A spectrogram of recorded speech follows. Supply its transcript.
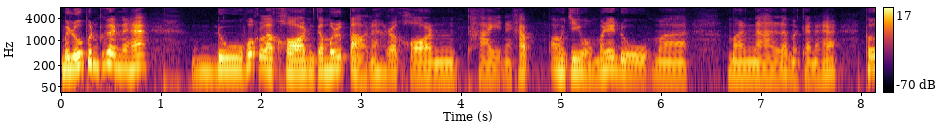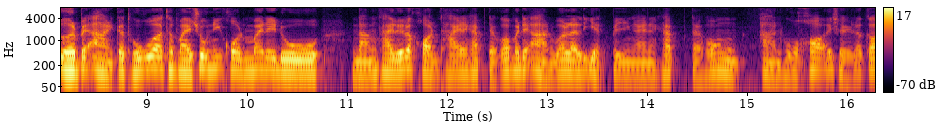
ไม่รู้เพื่อนๆนะฮะดูพวกละครกันมาหรือเปล่านะละครไทยนะครับเอาจริงๆผมไม่ได้ดูมา มานานแล้วเหมือนกันนะฮะเพอเอิญไปอ่านกระทู้ว่าทำไมช่วงนี้คนไม่ได้ดูหนังไทยหรือละครไทยนะครับ แต่ก็ไม่ได้อ่านว่ารายละเอียดเป็นยังไงนะครับ แต่พิ่งอ่านหัวข้อเฉยๆแล้วก็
